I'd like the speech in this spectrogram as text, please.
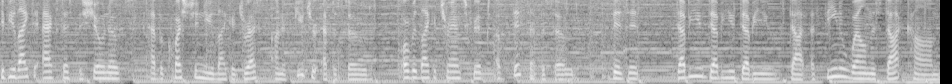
If you'd like to access the show notes, have a question you'd like addressed on a future episode, or would like a transcript of this episode, visit www.athenawellness.com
